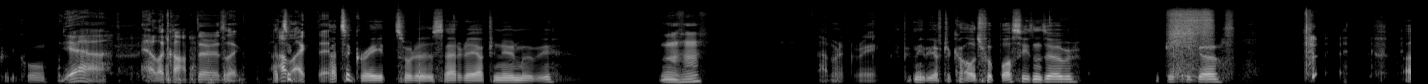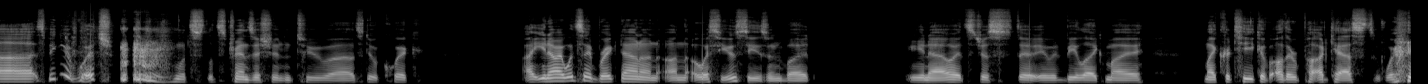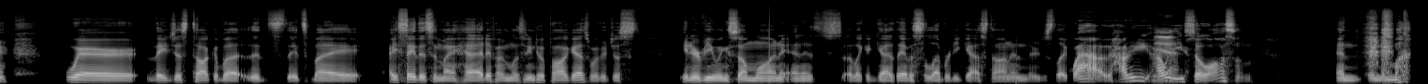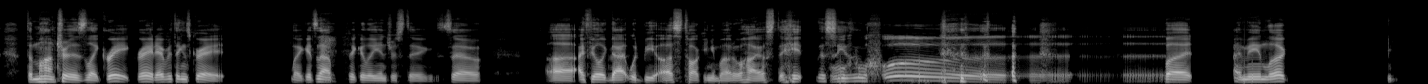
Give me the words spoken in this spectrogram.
pretty cool. Yeah. Helicopters. Like, That's I a- liked it. That's a great sort of Saturday afternoon movie. Mm-hmm. I would agree. Maybe maybe after college football season's over, good to go. Uh, speaking of which, let's let's transition to uh, let's do a quick. Uh, you know, I would say breakdown on on the OSU season, but you know, it's just it would be like my my critique of other podcasts where where they just talk about it's it's my I say this in my head if I'm listening to a podcast where they're just interviewing someone and it's uh, like a guest they have a celebrity guest on and they're just like wow how do you how Yeah. are you so awesome and and the, the mantra is like great great everything's great like it's not particularly interesting so uh, I feel like that would be us talking about Ohio State this season but I mean, look,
